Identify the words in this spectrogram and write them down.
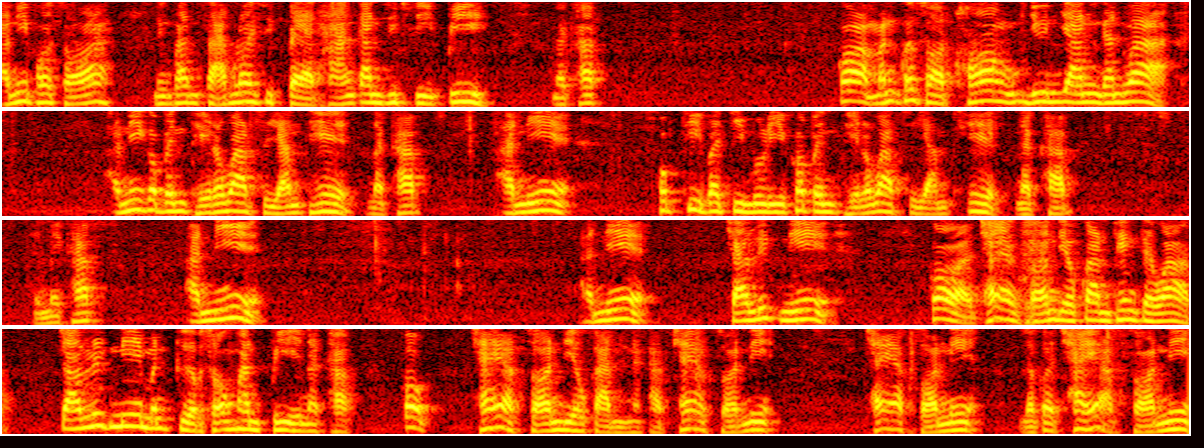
อันนี้พศ1318 ห่างกัน 14 ปีนะครับ ก็มันก็สอดคล้องยืนยันกันว่า อันนี้ก็เป็นเถรวาทสยามเทศนะครับ อันนี้พบที่ปราจีนบุรีก็เป็นเถรวาทสยามเทศนะครับ เห็นไหมครับ อันนี้ อันนี้จารึกนี้ก็ใช้อักษรเดียวกันเพียงแต่ว่าจารึกนี้มันเกือบ 2,000 ปีนะครับ ก็ใช้อักษรเดียวกันนะครับ ใช้อักษรนี้ ใช้อักษรนี้แล้วก็ใช้อักษรนี้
